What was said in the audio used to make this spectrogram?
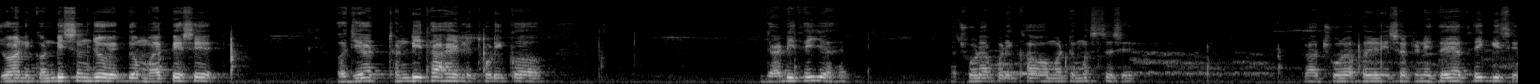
જો આની કન્ડિશન જો એકદમ માપે છે, હજી આ ઠંડી થાય એટલે થોડીક જાડી થઈ જાય. આ છોડા પડી ખાવા માટે મસ્ત છે. આ છોડા ફળીની ચટણી તૈયાર થઈ ગઈ છે.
